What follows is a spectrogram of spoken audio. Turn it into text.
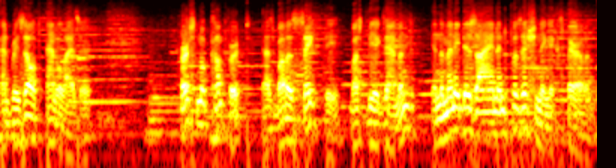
and result analyzer. Personal comfort as well as safety must be examined in the many design and positioning experiments.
